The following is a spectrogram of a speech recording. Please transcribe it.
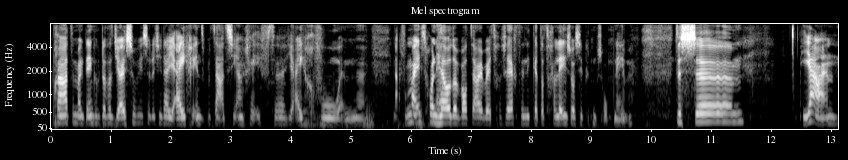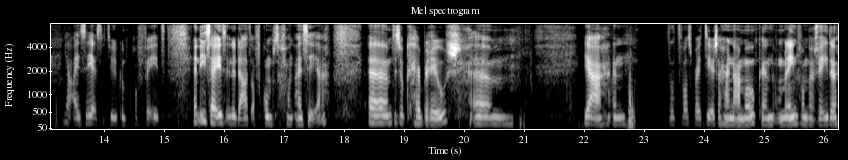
praten. Maar ik denk ook dat het juist zo is, zodat je daar je eigen interpretatie aan geeft. Uh, je eigen gevoel. En uh, nou, voor mij is het gewoon helder wat daar werd gezegd. En ik heb dat gelezen als ik het moest opnemen. Dus ehm, ja, en ja, Isaiah is natuurlijk een profeet. En Isaiah is inderdaad afkomstig van Isaiah. Um, het is ook Hebreeuws. Um, ja, en dat was bij Teersa haar naam ook. En om een of andere reden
